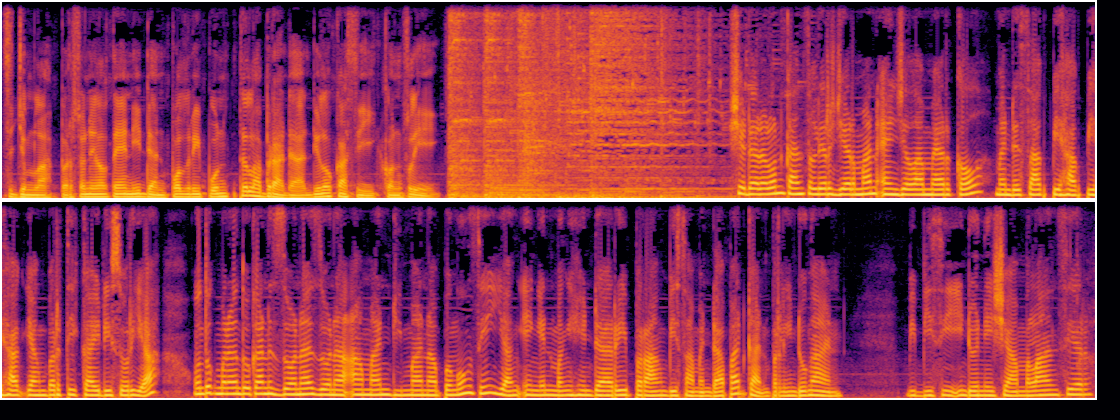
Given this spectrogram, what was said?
Sejumlah personel TNI dan Polri pun telah berada di lokasi konflik. Syederalun Kanselir Jerman Angela Merkel mendesak pihak-pihak yang bertikai di Suriah untuk menentukan zona-zona aman di mana pengungsi yang ingin menghindari perang bisa mendapatkan perlindungan. BBC Indonesia melansir,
